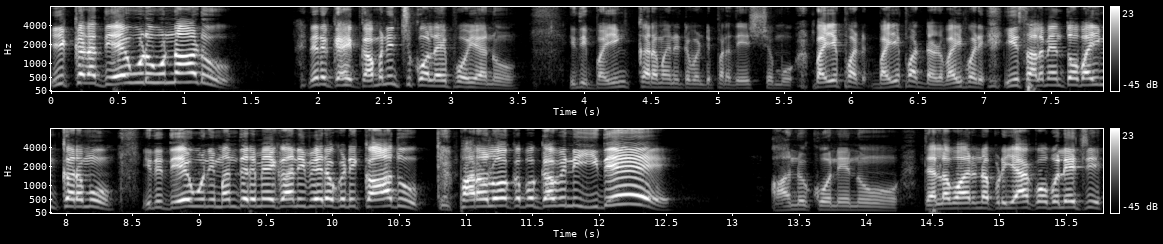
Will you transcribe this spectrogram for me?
ఇక్కడ దేవుడు ఉన్నాడు. నేను గమనించుకోలేకపోయాను. ఇది భయంకరమైనటువంటి ప్రదేశము. భయపడి భయపడ్డాడు భయపడి. ఈ స్థలం ఎంతో భయంకరము. ఇది దేవుని మందిరమే కానీ వేరొకటి కాదు. పరలోకపు గవిని ఇదే. అనుకోనేను తెల్లవారినప్పుడు యాకోబు లేచి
